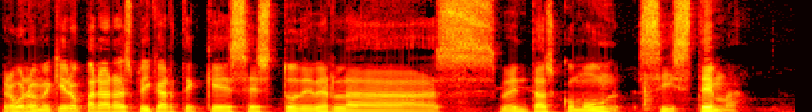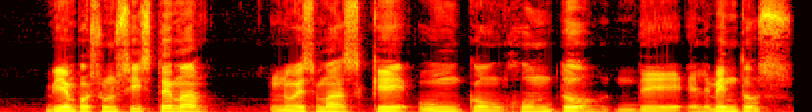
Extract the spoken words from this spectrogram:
Pero bueno, me quiero parar a explicarte qué es esto de ver las ventas como un sistema. Bien, pues un sistema no es más que un conjunto de elementos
